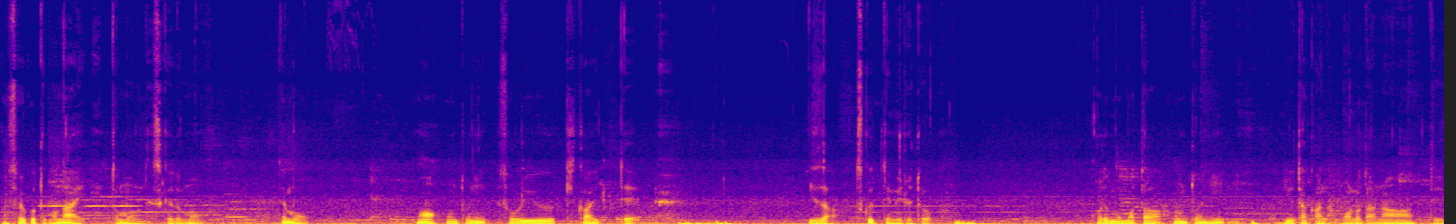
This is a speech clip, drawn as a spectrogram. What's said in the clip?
まあ、そういうこともないと思うんですけども。でもまあ本当にそういう機会っていざ作ってみるとこれもまた本当に豊かなものだなっていう。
